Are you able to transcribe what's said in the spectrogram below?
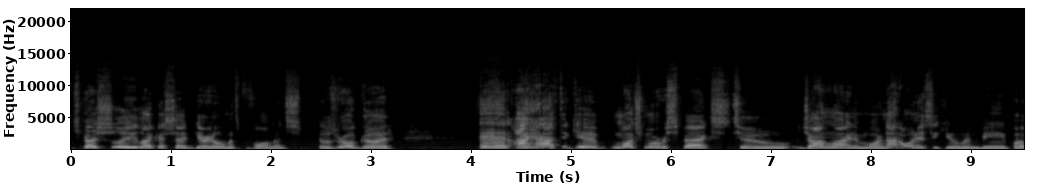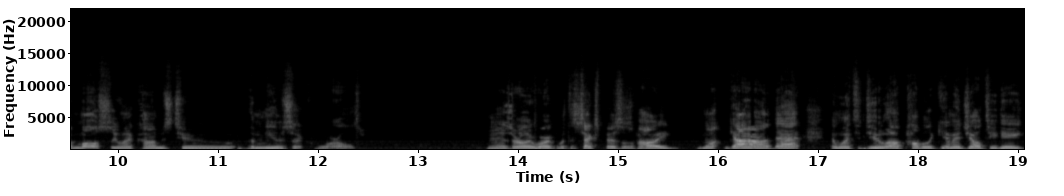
especially like I said, Gary Oldman's performance. It was real good. And I have to give much more respects to John Lydon more, not only as a human being, but mostly when it comes to the music world. And his early work with the Sex Pistols, how he got out of that and went to do a Public Image Ltd.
